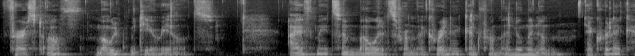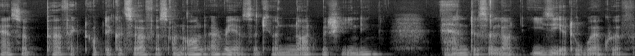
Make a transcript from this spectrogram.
First off, mold materials. I've made some molds from acrylic and from aluminum. Acrylic has a perfect optical surface on all areas that you're not machining and is a lot easier to work with.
